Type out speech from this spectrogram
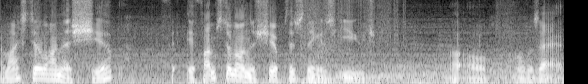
Am I still on the ship? If- If I'm still on the ship, this thing is huge. Uh-oh. What was that?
